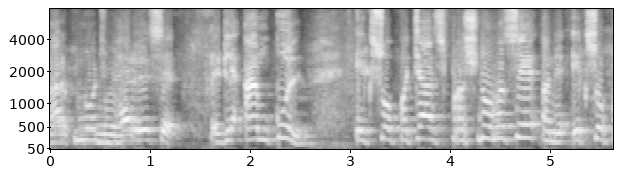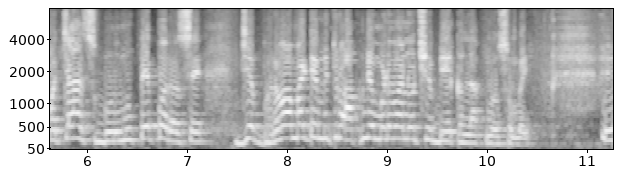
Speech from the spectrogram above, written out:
માર્કનો જ ભાર રહેશે. એટલે આમ કુલ 150 પ્રશ્નો હશે અને 150 ગુણનું પેપર હશે જે ભરવા માટે મિત્રો આપને મળવાનો છે બે કલાકનો સમય. એ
